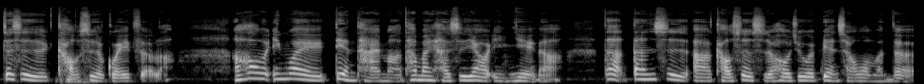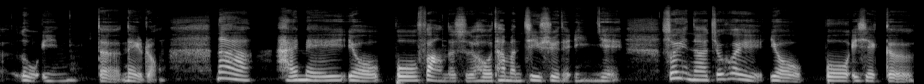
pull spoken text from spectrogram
这是考试的规则了。然后因为电台嘛，他们还是要营业的，但但是啊考试的时候就会变成我们的录音。的内容，那还没有播放的时候，他们继续的营业，所以呢，就会有播一些歌，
